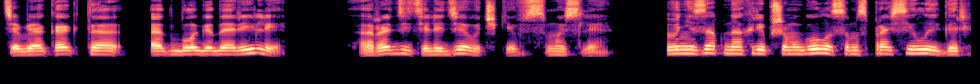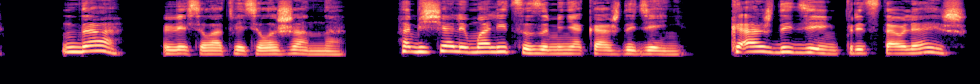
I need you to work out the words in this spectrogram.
Тебя как-то отблагодарили? Родители девочки, в смысле? Внезапно охрипшим голосом спросил Игорь. «Да», — весело ответила Жанна. «Обещали молиться за меня каждый день. Каждый день, представляешь?»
